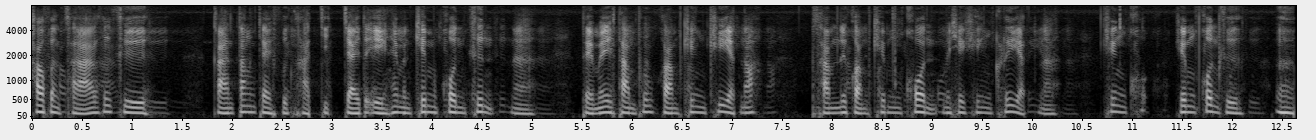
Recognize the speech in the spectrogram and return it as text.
เข้าพรรษาก็คือ การตั้งใจฝึกหัดจิตใจตัวเองให้มันเข้มข้นขึ้นนะแต่ไม่ทำเพื่อความเคร่งเครียดเนาะทำด้วยความเข้มข้น ไม่ใช่เคร่งเครียดนะ เข้ม เข้มข้นคือ เออ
